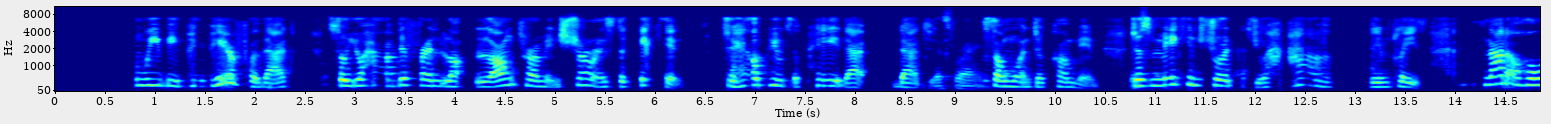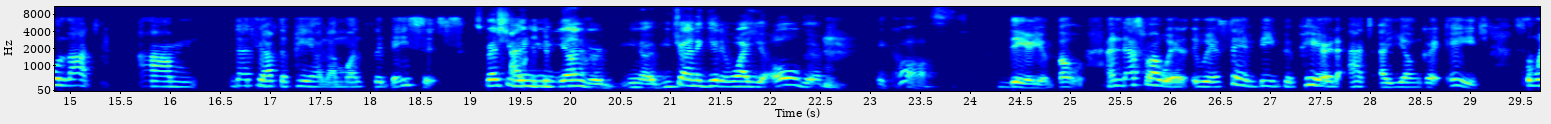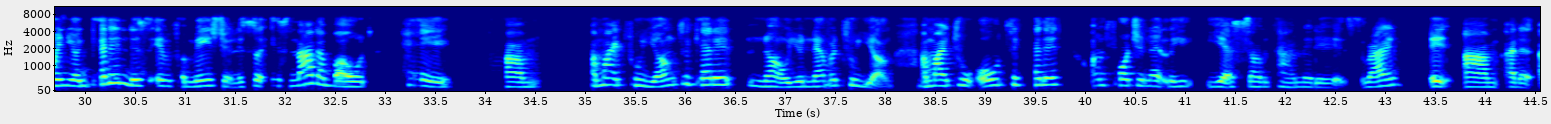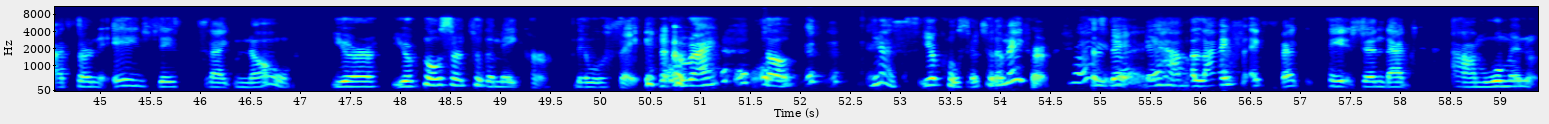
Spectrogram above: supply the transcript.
we be prepared for that so you have different lo- long-term insurance to kick in to help you to pay that that that's right someone to come in just making sure that you have in place it's not a whole lot um that you have to pay on a monthly basis. Especially when you're younger you know if you're trying to get it while you're older it costs. There you go. And that's why we're we're saying being prepared at a younger age. So when you're getting this information it's a, it's not about hey um am i too young to get it? No you're never too young. Am i too old to get it? Unfortunately yes sometimes it is right it um at a at certain age they like no you're you're closer to the maker they will say right so yes, you're closer to the maker. Right, they, right. they have a life expectation that um, woman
